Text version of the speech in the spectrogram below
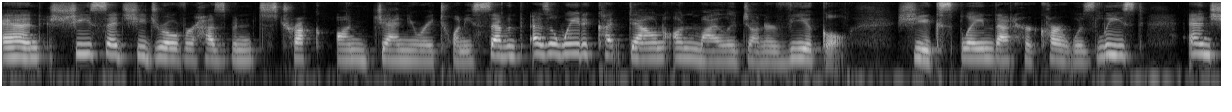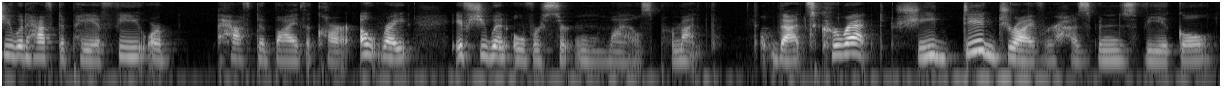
And she said she drove her husband's truck on January 27th as a way to cut down on mileage on her vehicle. She explained that her car was leased and she would have to pay a fee or have to buy the car outright if she went over certain miles per month. That's correct. She did drive her husband's vehicle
